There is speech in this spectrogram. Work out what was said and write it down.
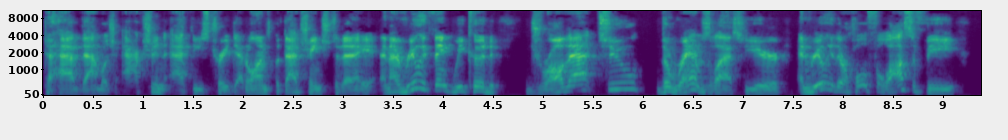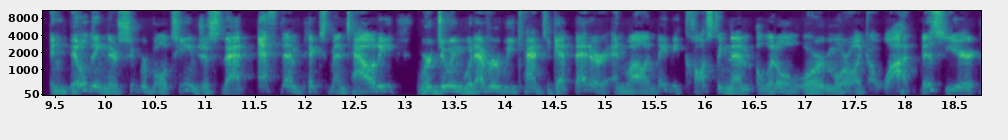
to have that much action at these trade deadlines, but that changed today. And I really think we could draw that to the Rams last year and really their whole philosophy in building their Super Bowl team, just that F them picks mentality. We're doing whatever we can to get better. And while it may be costing them a little or more like a lot this year,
